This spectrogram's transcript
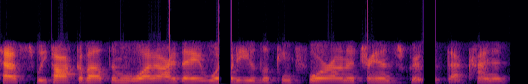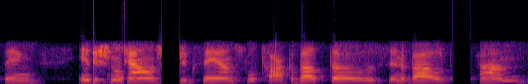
tests. We talk about them. What are they? What are you looking for on a transcript? That kind of thing. Institutional challenge exams, we'll talk about those and about um,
